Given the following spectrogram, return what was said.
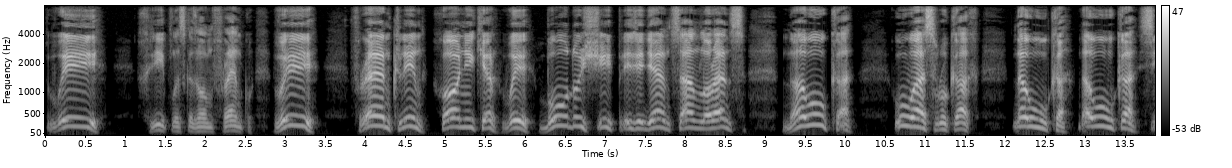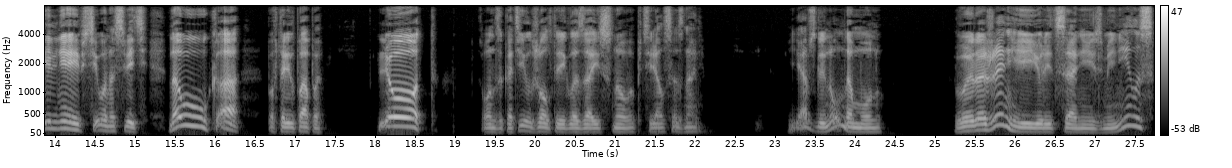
«Вы!» — хрипло сказал он Фрэнку. «Вы, Фрэнклин Хоникер, вы будущий президент Сан-Лоренцо. Наука у вас в руках. Наука, наука сильнее всего на свете. Наука!» — повторил папа. Лед! Он закатил желтые глаза и снова потерял сознание. Я взглянул на Мону. Выражение ее лица не изменилось,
